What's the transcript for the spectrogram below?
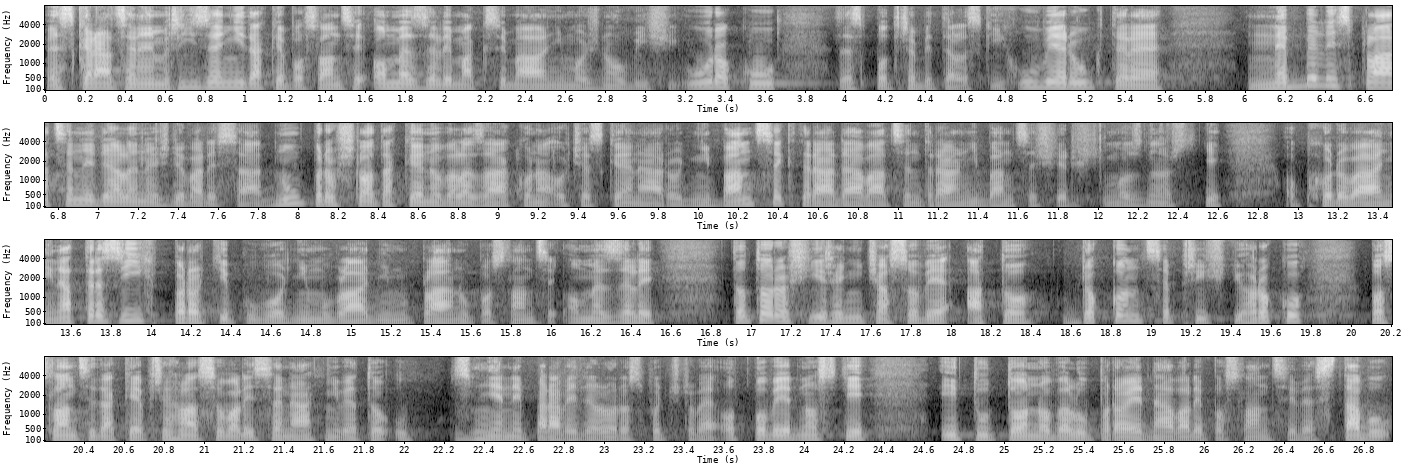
Ve zkráceném řízení také poslanci omezili maximální možnou výši úroků ze spotřebitelských úvěrů, které nebyly spláceny déle než 90 dnů. Prošla také novela zákona o České národní bance, která dává centrální bance širší možnosti obchodování na trzích. Proti původnímu vládnímu plánu poslanci omezili toto rozšíření časově a to do konce příštího roku. Poslanci také přehlasovali senátní veto u změny pravidel rozpočtové odpovědnosti. I tuto novelu projednávali poslanci ve stavu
